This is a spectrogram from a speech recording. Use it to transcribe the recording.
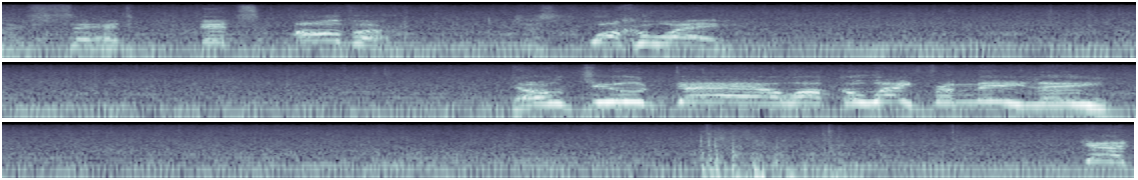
I said, it's over! Just walk away! Don't you dare walk away from me, Lee! Get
